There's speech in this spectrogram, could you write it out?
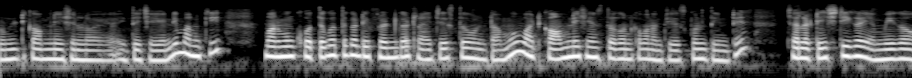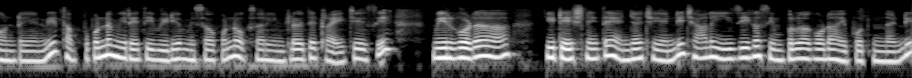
రెండింటి కాంబినేషన్లో అయితే చేయండి. మనకి మనము కొత్త కొత్తగా డిఫరెంట్గా ట్రై చేస్తూ ఉంటాము. వాటి కాంబినేషన్స్తో కనుక మనం చేసుకొని తింటే చాలా టేస్టీగా ఎమ్మీగా ఉంటాయండి. తప్పకుండా మీరైతే ఈ వీడియో మిస్ అవ్వకుండా ఒకసారి ఇంట్లో అయితే ట్రై చేసి మీరు కూడా ఈ టేస్ట్ని అయితే ఎంజాయ్ చేయండి. చాలా ఈజీగా సింపుల్గా కూడా అయిపోతుందండి.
